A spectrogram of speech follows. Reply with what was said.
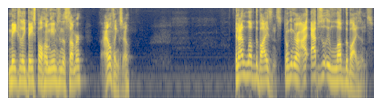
Major League Baseball home games in the summer? I don't think so. And I love the Bisons. Don't get me wrong. I absolutely love the Bisons.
